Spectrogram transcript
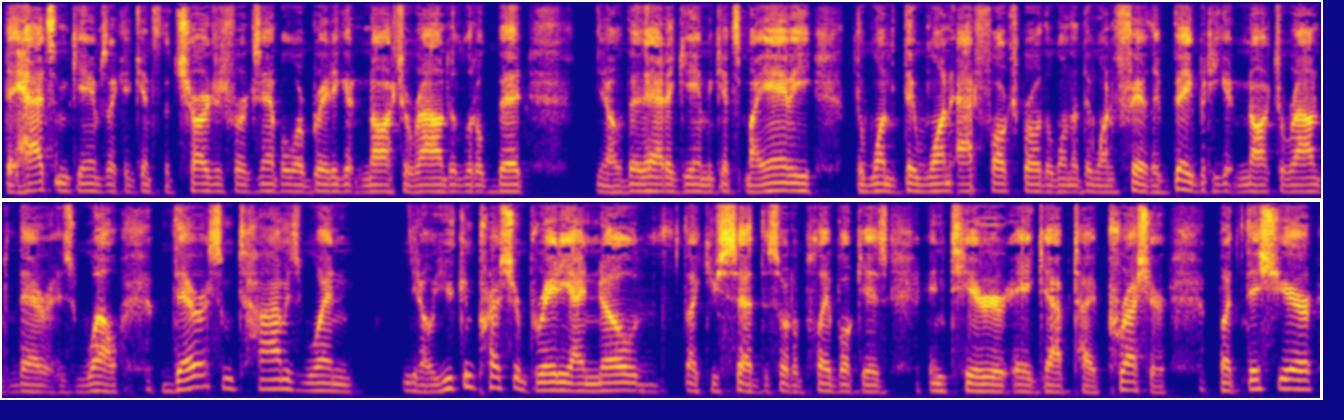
They had some games like against the Chargers, for example, where Brady got knocked around a little bit. You know, they had a game against Miami, the one that they won at Foxborough, the one that they won fairly big, but he got knocked around there as well. There are some times when you know, you can pressure Brady. I know, like you said, the sort of playbook is interior A gap type pressure. But this year,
